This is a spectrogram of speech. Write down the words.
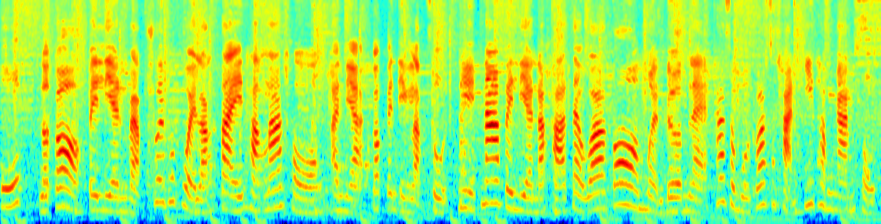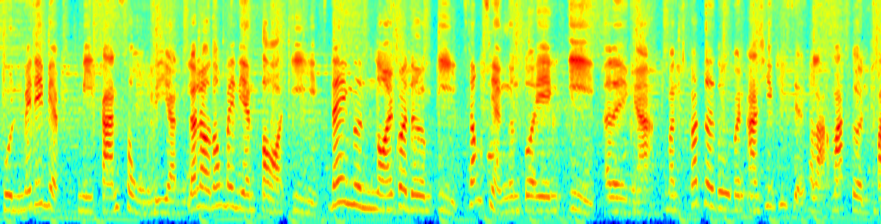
ปุ๊บแล้วก็ไปเรียนแบบช่วยผู้ป่วยล้างไตทางหน้าท้อง อันเนี้ยก็เป็นอีกหลักสูตรที่น่าไปเรียนนะคะ แต่ว่าก็เหมือนเดิมแหละ ถ้าสมมติว่าสถานที่ทำงานของคุณไม่ได้แบบมีการส่งเรียน แล้วเราต้องไปเรียนต่ออีก ได้เงินน้อยกว่าเดิมอีก ต้องเสียเงินตัวเองอีกอะไรอย่างเงี้ย มันก็จะดูเป็นอาชีพที่เสียสละมากเกินไป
